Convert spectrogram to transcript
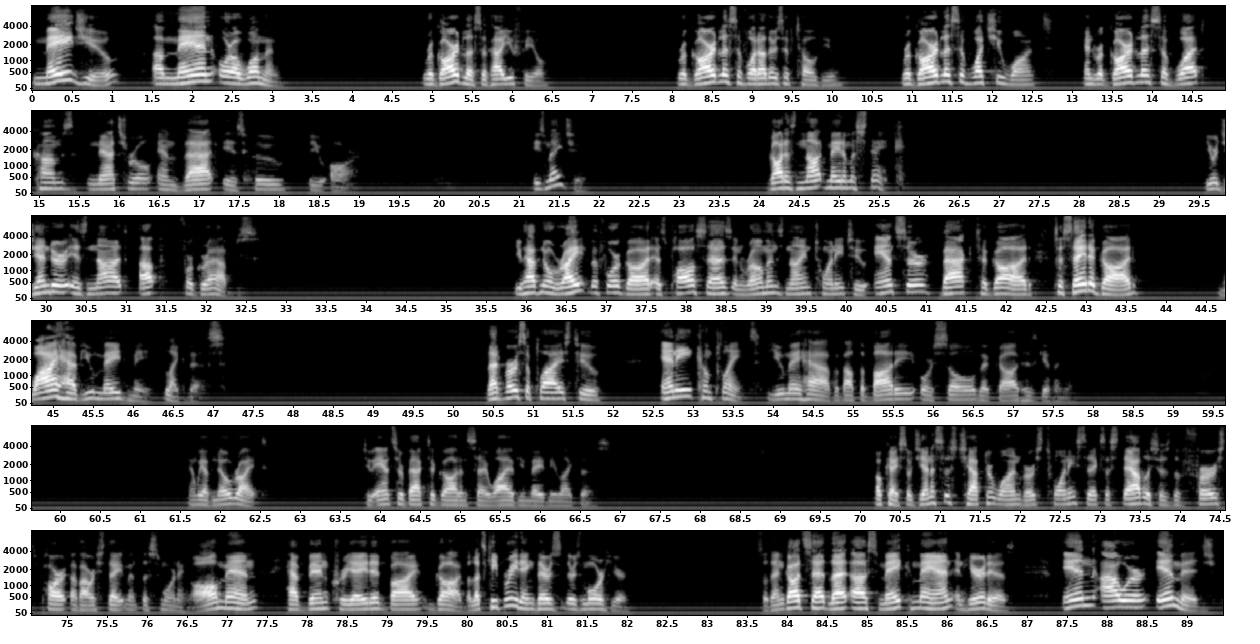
made you a man or a woman, regardless of how you feel, regardless of what others have told you, regardless of what you want, and regardless of what comes natural, and that is who you are. He's made you. God has not made a mistake. Your gender is not up for grabs. You have no right before God, as Paul says in Romans 9:20, to answer back to God, to say to God, Why have you made me like this? That verse applies to any complaint you may have about the body or soul that God has given you. And we have no right to answer back to God and say, Why have you made me like this? Okay, so Genesis chapter 1, verse 26 establishes the first part of our statement this morning. All men have been created by God. But let's keep reading. There's, there's more here. So then God said, Let us make man, and here it is, in our image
